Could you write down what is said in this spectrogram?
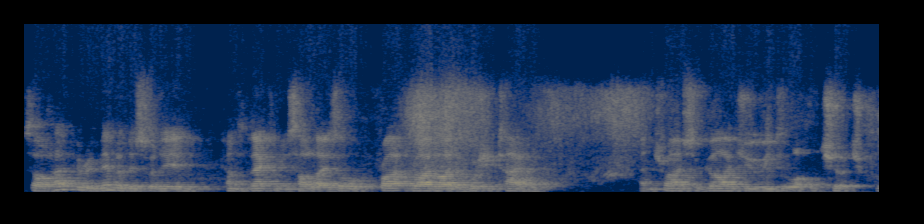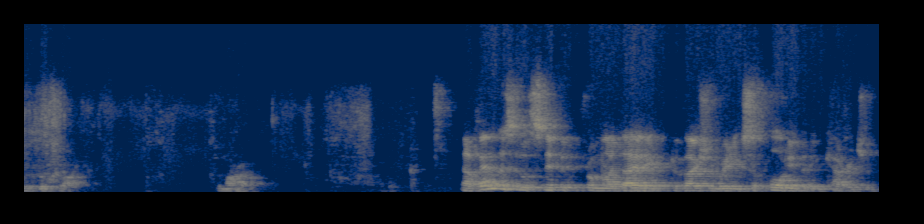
So I hope you remember this when Ian comes back from his holidays all bright-eyed and bushy-tailed and tries to guide you into what the church will look like tomorrow. Now, I found this little snippet from my daily devotional reading supportive and encouraging.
